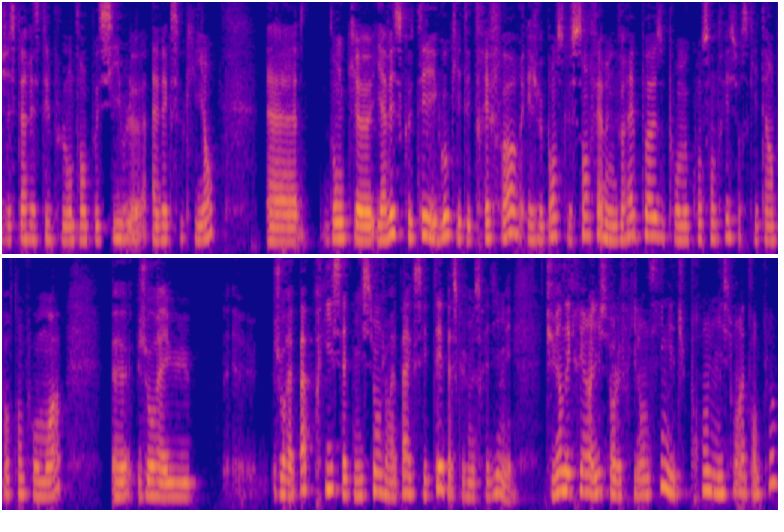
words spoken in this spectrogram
J'espère rester le plus longtemps possible avec ce client. donc, il y avait ce côté égo qui était très fort, et je pense que sans faire une vraie pause pour me concentrer sur ce qui était important pour moi, j'aurais eu. J'aurais pas pris cette mission, j'aurais pas accepté parce que je me serais dit, mais tu viens d'écrire un livre sur le freelancing et tu prends une mission à temps plein.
